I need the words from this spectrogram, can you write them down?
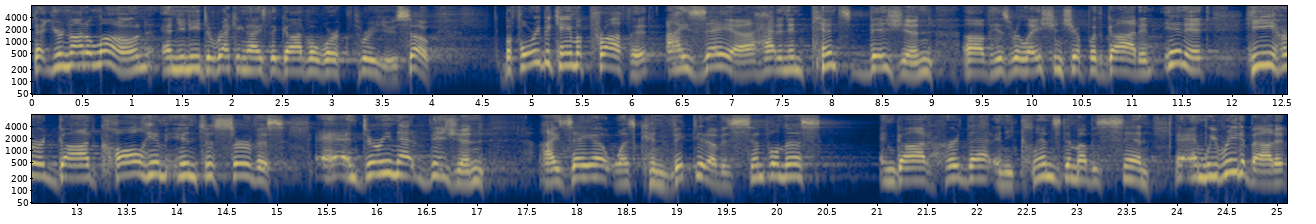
that you're not alone and you need to recognize that God will work through you. So, before he became a prophet, Isaiah had an intense vision of his relationship with God. And in it, he heard God call him into service. And during that vision, Isaiah was convicted of his sinfulness and God heard that and he cleansed him of his sin. And we read about it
